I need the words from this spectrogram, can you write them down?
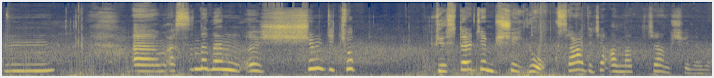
Hmm. Um, aslında ben e, şimdi çok göstereceğim bir şey yok. Sadece anlatacağım bir şeyler var.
